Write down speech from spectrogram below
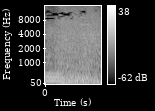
Killing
